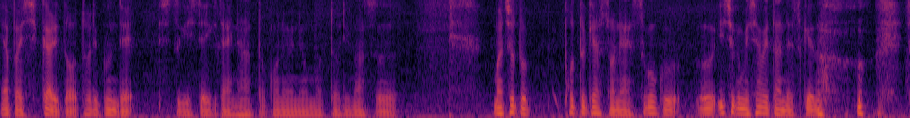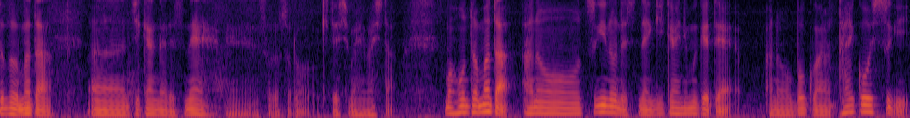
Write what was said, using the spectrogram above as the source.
やっぱりしっかりと取り組んで質疑していきたいなとこのように思っております。まあ、ちょっとポッドキャストねすごく一生懸命喋ったんですけど ちょっとまた時間がですね、えー、そろそろ来てしまいました。まあ、本当はまた、あのー、次のですね議会に向けてあの僕は対抗質疑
